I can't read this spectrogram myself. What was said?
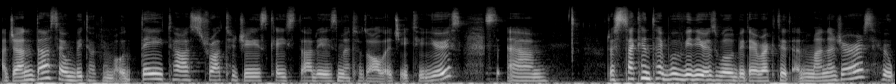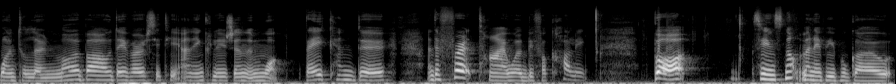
agenda. So we'll be talking about data, strategies, case studies, methodology to use. Um, the second type of videos will be directed at managers who want to learn more about diversity and inclusion and what they can do. And the third time will be for colleagues. But since not many people go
